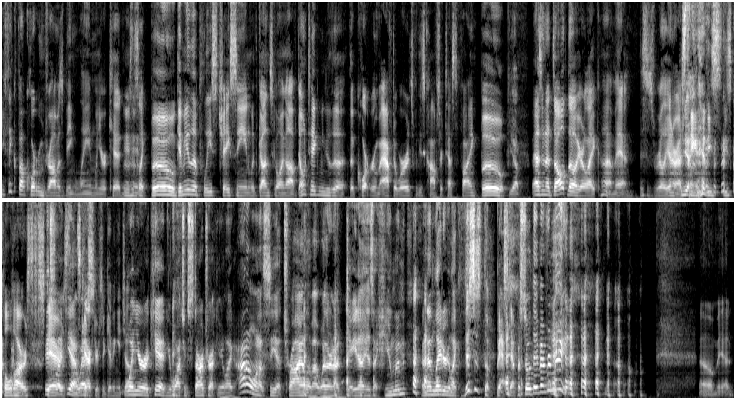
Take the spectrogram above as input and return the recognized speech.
you think about courtroom dramas being lame when you're a kid. Mm-hmm. It's like, boo, give me the police chase scene with guns going off. Don't take me to the, the courtroom afterwards where these cops are testifying. Boo. Yep. As an adult, though, you're like, oh man, this is really interesting. Yeah. these these cold hard stares yeah, these characters are giving each other. When you're a kid, you're watching Star Trek, and you're like, I don't want to see a trial about whether or not Data is a human. And then later, you're like, this is the best episode they've ever made. Oh man.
